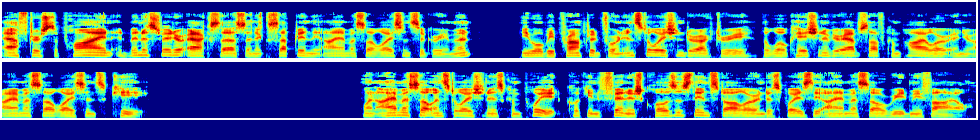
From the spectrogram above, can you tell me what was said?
After supplying administrator access and accepting the IMSL license agreement, you will be prompted for an installation directory, the location of your Absoft compiler, and your IMSL license key. When IMSL installation is complete, clicking Finish closes the installer and displays the IMSL README file.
